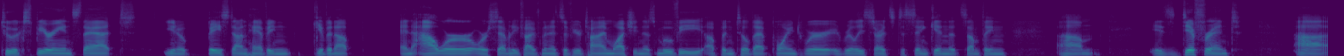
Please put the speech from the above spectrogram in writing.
to experience that, you know, based on having given up an hour or 75 minutes of your time watching this movie up until that point where it really starts to sink in that something um, is different. Uh,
